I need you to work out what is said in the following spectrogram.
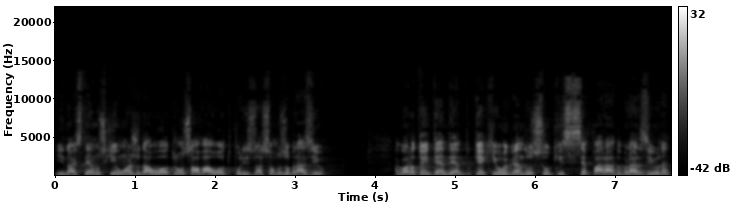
E nós temos que um ajudar o outro, um salvar o outro, por isso nós somos o Brasil. Agora eu estou entendendo porque que o Rio Grande do Sul quis se separar do Brasil, né?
